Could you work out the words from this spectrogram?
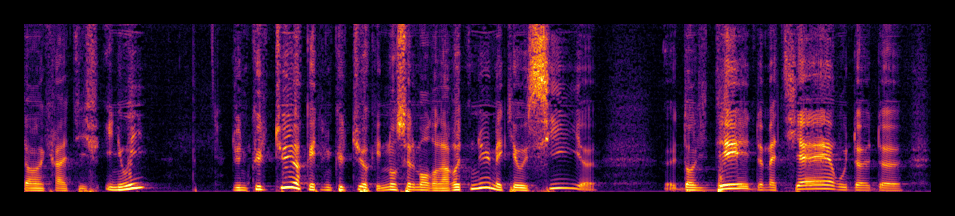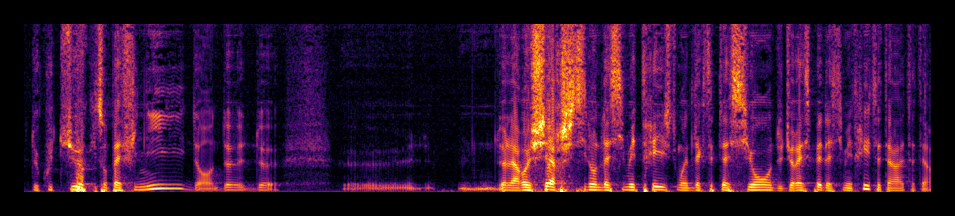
un créatif inouï, d'une culture qui est une culture qui est non seulement dans la retenue, mais qui est aussi euh, dans l'idée de matière ou de, coutures qui ne sont pas finies, dans de, euh, la recherche, sinon de la symétrie, justement de l'acceptation, du respect de la symétrie, etc. etc.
